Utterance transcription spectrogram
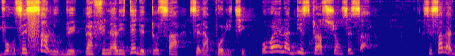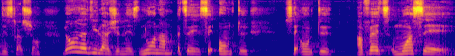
vont. C'est ça le but. La finalité de tout ça, c'est la politique. Vous voyez la discrétion, c'est ça. C'est ça la distraction. Donc on a dit la jeunesse, nous on c'est honteux, c'est honteux. En fait, moi c'est,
